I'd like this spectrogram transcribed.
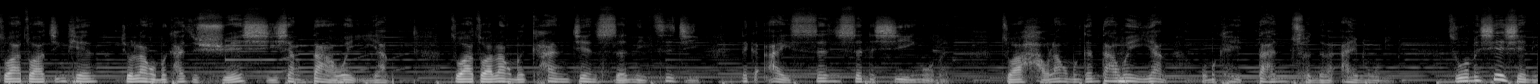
主啊主啊，今天就让我们开始学习像大卫一样，主啊主啊，让我们看见神你自己那个爱深深的吸引我们，主啊好，让我们跟大卫一样，我们可以单纯的来爱慕你，主我们谢谢你，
